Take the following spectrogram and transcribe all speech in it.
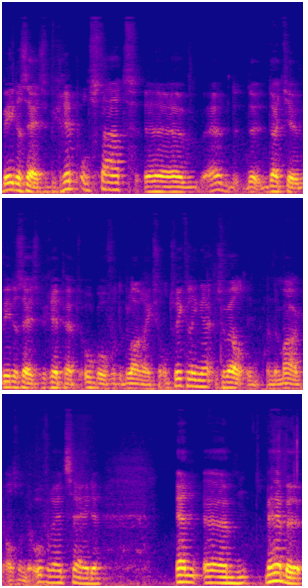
wederzijds begrip ontstaat, eh, de- de- dat je wederzijds begrip hebt ook over de belangrijkste ontwikkelingen, zowel in, aan de markt als aan de overheidszijde. En ehm, we hebben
